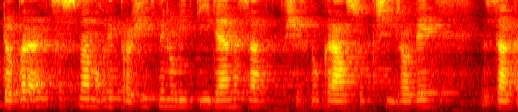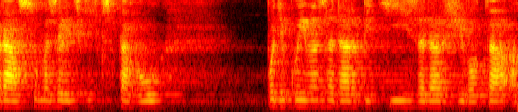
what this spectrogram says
dobré, co jsme mohli prožít minulý týden, za všechnu krásu přírody, za krásu mezilidských vztahů. Poděkujeme za dar bytí, za dar života a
